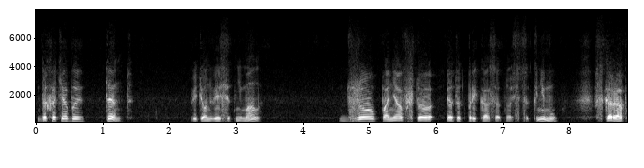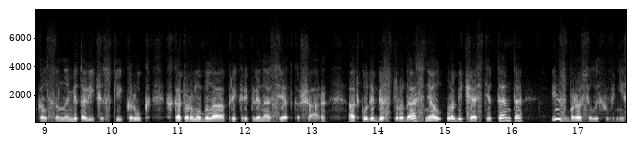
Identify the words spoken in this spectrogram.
«Да хотя бы тент, ведь он весит немало». Джо, поняв, что этот приказ относится к нему, вскарабкался на металлический круг, к которому была прикреплена сетка шара, откуда без труда снял обе части тента и сбросил их вниз.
